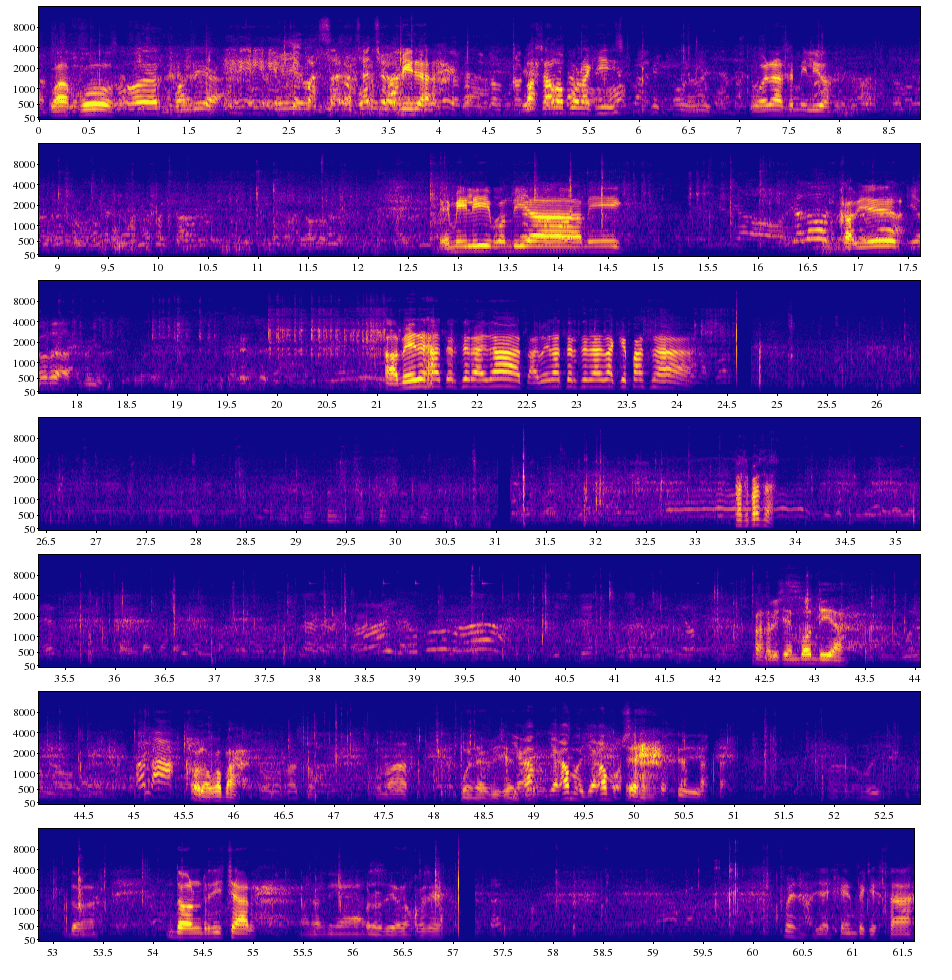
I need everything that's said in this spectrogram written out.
Guajo, Buen día. ¿Qué pasa, muchacho? mira, pasado por aquí. Buenas, Emilio. Emily, buen día, Mick. Javier. A ver esa tercera edad, a ver la tercera edad qué pasa. Pasa, pasa. Pasa, Vicente, buen día. Hola. Hola, guapa. Hola. Buenas, Vicente. Llegamos, llegamos, llegamos. Sí. Don, don Richard. Buenos días. Buenos días, don José. Bueno, y hay gente que está...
